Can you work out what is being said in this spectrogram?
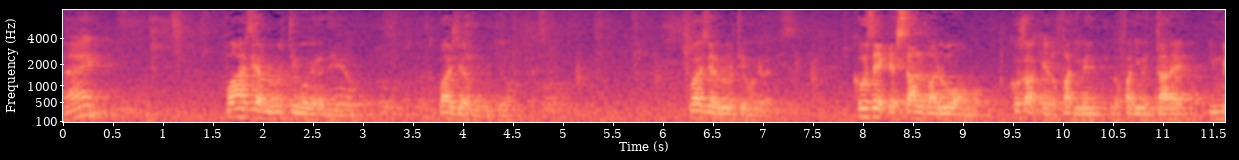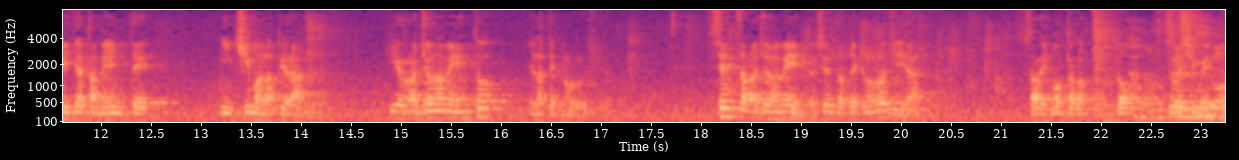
Eh? Quasi all'ultimo gradino, quasi all'ultimo, quasi all'ultimo gradino. Cos'è che salva l'uomo? Cos'è che lo fa, lo fa diventare immediatamente in cima alla piramide? Il ragionamento e la tecnologia. Senza ragionamento e senza tecnologia saremo per l'appunto dove ci mette,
